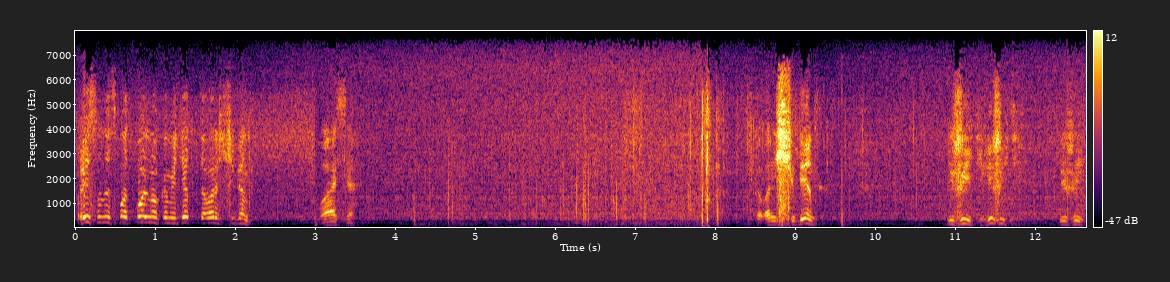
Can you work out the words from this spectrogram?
Прислан из подпольного комитета товарищ Чебенко. Вася. Товарищ Чубенко. Лежите, лежите, лежите.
